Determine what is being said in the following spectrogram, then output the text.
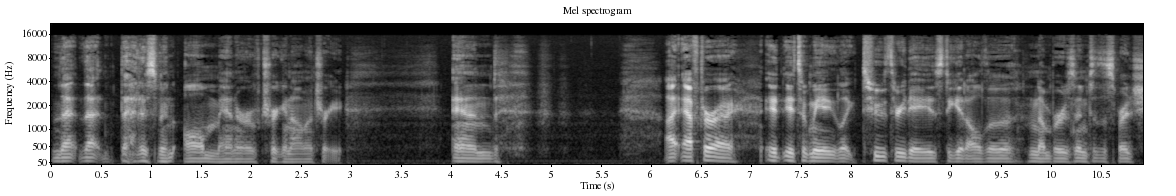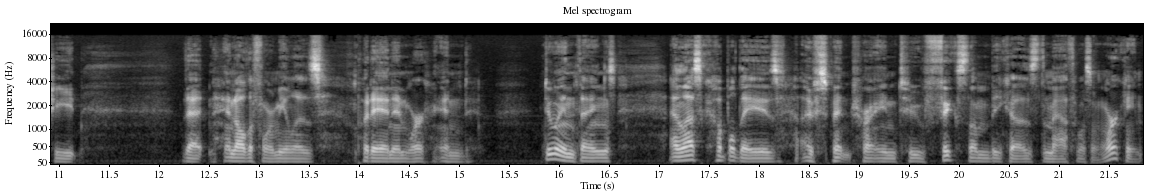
That that that has been all manner of trigonometry. And I after I it, it took me like two three days to get all the numbers into the spreadsheet that and all the formulas put in and work and doing things. And the last couple days I've spent trying to fix them because the math wasn't working.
